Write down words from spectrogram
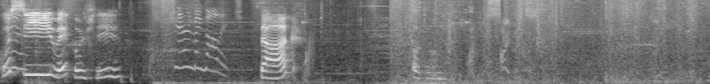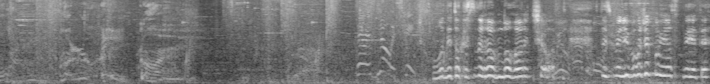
Кусі, викусі. Так. От вам. Вони так соромно гарчать. Хтось мені може пояснити.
